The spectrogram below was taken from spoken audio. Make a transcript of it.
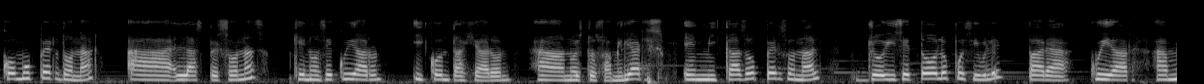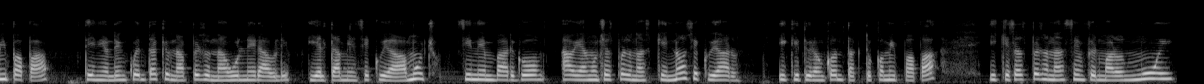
cómo perdonar a las personas que no se cuidaron y contagiaron a nuestros familiares. En mi caso personal, yo hice todo lo posible para cuidar a mi papá, teniendo en cuenta que era una persona vulnerable y él también se cuidaba mucho. Sin embargo, había muchas personas que no se cuidaron y que tuvieron contacto con mi papá y que esas personas se enfermaron muy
